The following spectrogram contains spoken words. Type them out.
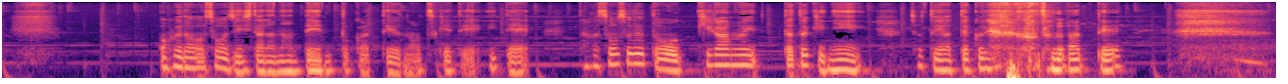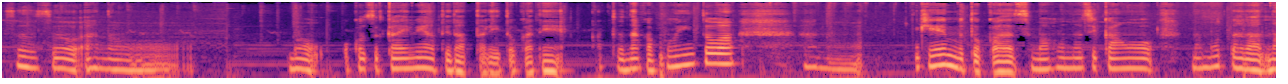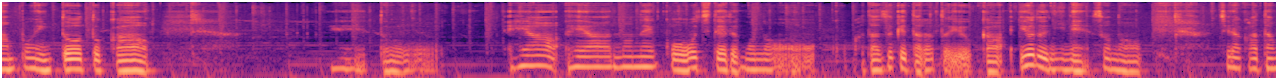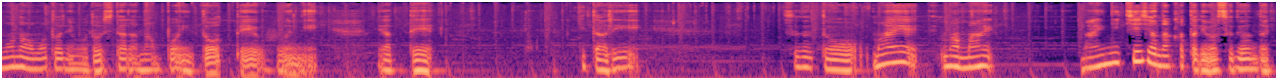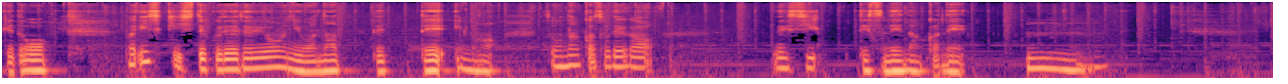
お風呂掃除したら何点とかっていうのをつけていて、なんかそうすると気が向いた時にちょっとやってくれることがあって、そうそう、あのー、もうお小遣い目当てだったりとかね、あとなんかポイントは、あの、ゲームとかスマホの時間を守ったら何ポイントとか、えっ、ー、と、部屋、部屋のね、こう落ちてるものを片付けたらというか、夜にね、その散らかったものを元に戻したら何ポイントっていう風にやっていたりすると、前、まあ前、毎日じゃなかったりはするんだけど、やっぱ意識してくれるようにはなってて、今。そう、なんかそれが嬉しいですね、なんかね。うん。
